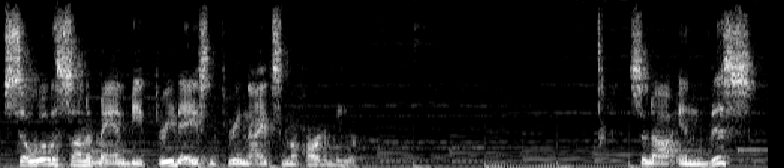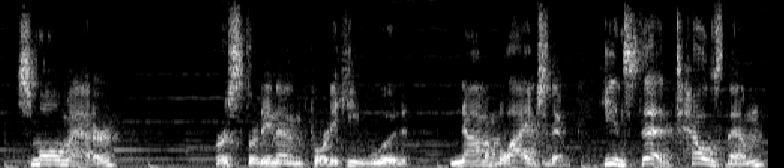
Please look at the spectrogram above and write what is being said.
so will the Son of Man be three days and three nights in the heart of the earth. So now, in this small matter, verse 39 and 40, he would not oblige them. He instead tells them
